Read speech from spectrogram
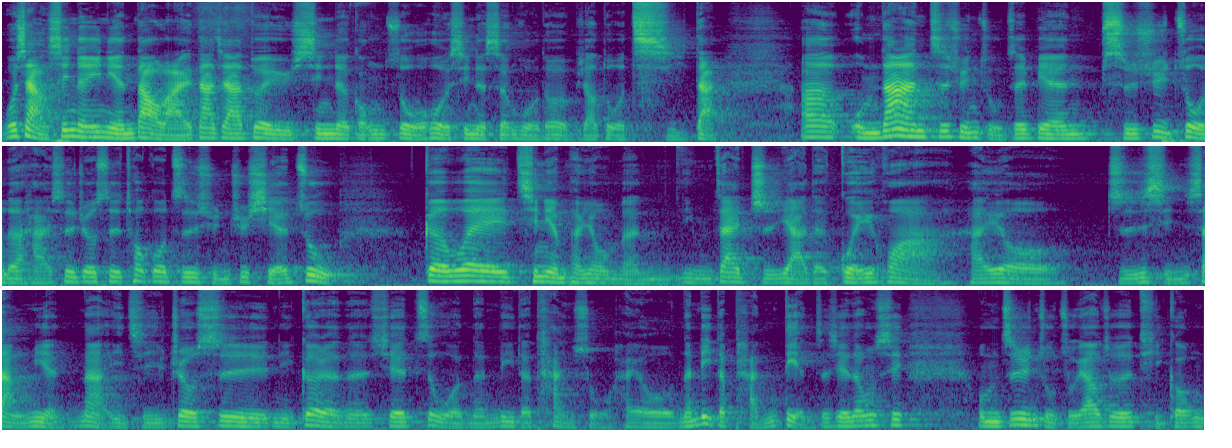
我想新的一年到来，大家对于新的工作或者新的生活都有比较多的期待。呃，我们当然咨询组这边持续做的还是就是透过咨询去协助各位青年朋友们，你们在职涯的规划还有执行上面，那以及就是你个人的一些自我能力的探索，还有能力的盘点这些东西，我们咨询组主要就是提供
